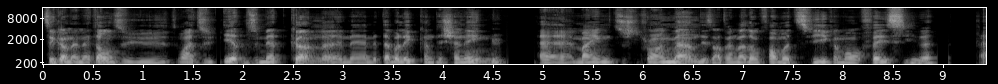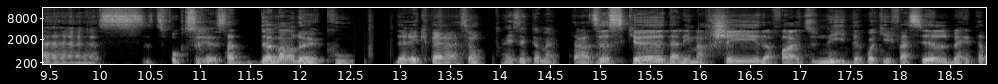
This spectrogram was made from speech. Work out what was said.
sais, comme, mettons, du, ouais, du HIT, du Metcon, là, Metabolic Conditioning, hmm. euh, même du Strongman, des entraînements d'hommes forts modifiés comme on fait ici, là. Euh, faut que tu, ça te demande un coût de récupération. Exactement. Tandis que d'aller marcher, de faire du nid, de quoi qui est facile, ben t'as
